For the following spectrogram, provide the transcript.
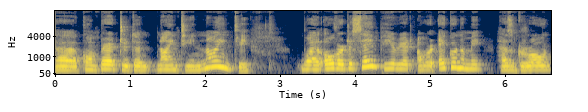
uh, compared to the 1990, while over the same period our economy has grown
